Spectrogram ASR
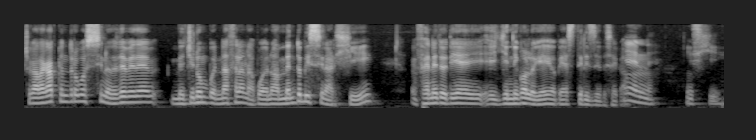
και κατά κάποιον τρόπο συνοδεύεται με εκείνο που να ήθελα να πω. Ενώ αν δεν το πεις στην αρχή, φαίνεται ότι είναι η γενικολογία η οποία στηρίζεται σε κάπου. Ε, ναι, ισχύει.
